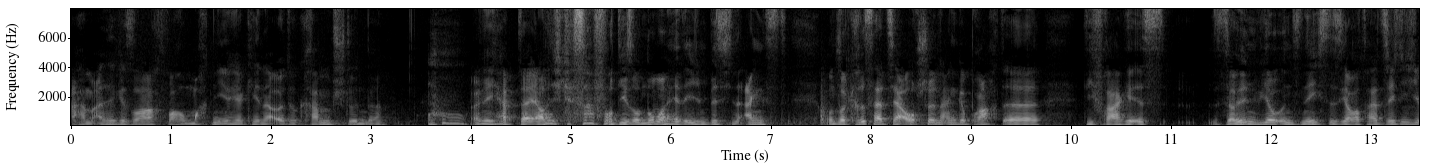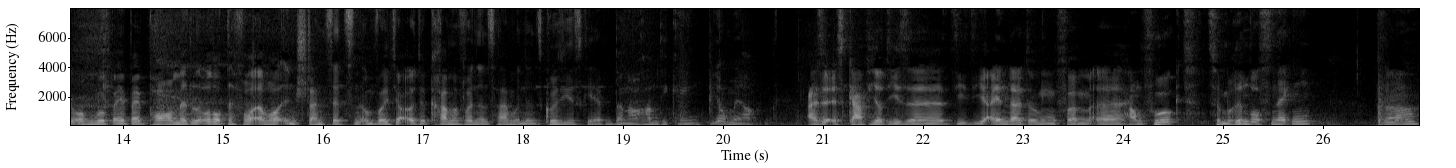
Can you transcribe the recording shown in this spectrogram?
haben alle gesagt, warum machten ihr hier keine Autogrammstunde? Und ich habe da ehrlich gesagt, vor dieser Nummer hätte ich ein bisschen Angst. Unser Chris hat es ja auch schon angebracht. Äh, die Frage ist, sollen wir uns nächstes Jahr tatsächlich irgendwo bei, bei Power Metal oder Death Forever instand setzen und wollt ihr Autogramme von uns haben und uns Kussis geben? Danach haben die kein Bier mehr. Also es gab hier diese, die, die Einladung vom äh, Herrn Vogt zum Rindersnacken. So.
